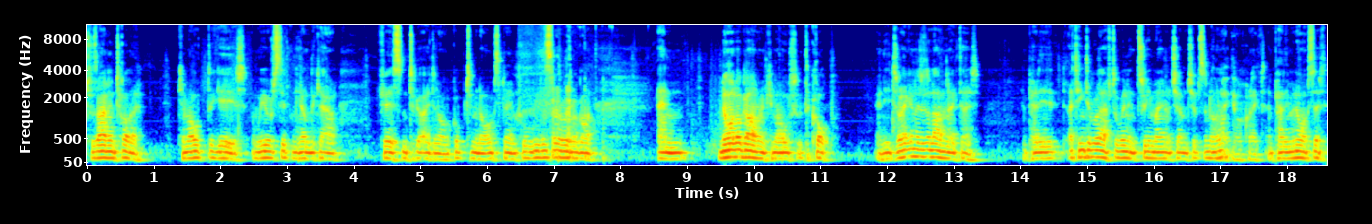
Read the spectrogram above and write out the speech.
It was on in Tulla, came out the gate, and we were sitting here in the car, facing to I don't know, go up to Minogue's playing pool. We were going. And Noel O'Gorman came out with the cup, and he dragging it along like that. And Paddy, I think they were after winning three minor championships in a row. Right, you were correct. And Paddy Minogue said,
